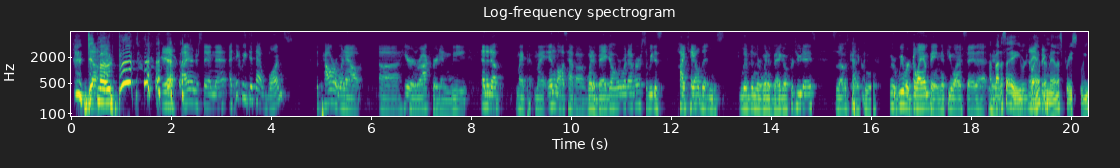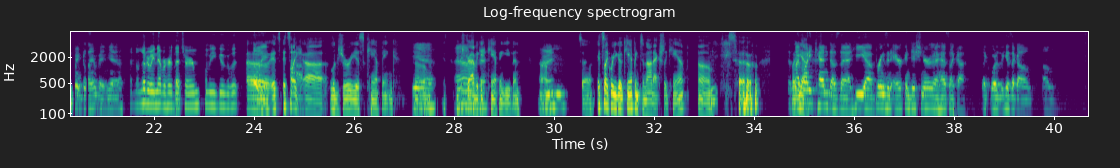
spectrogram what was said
Dip no, mode. Boop. Yeah, I understand that. I think we did that once. The power went out uh, here in Rockford, and we ended up. My my in laws have a Winnebago or whatever, so we just hightailed it and just lived in their Winnebago for two days. So that was kind of cool. we were we were glamping, if you want to say that. I'm about to say you were glamping, glamping man. That's pretty sweet. Went glamping, yeah. I literally never heard that term. Let me Google it. Oh, uh, it's it's like uh, luxurious camping. Yeah, um, it's extravagant oh, okay. camping even. Um, right. So it's like where you go camping to not actually camp. Um, mm-hmm. so my yeah. buddy Ken does that. He uh, brings an air conditioner that has like a like what is it? He has like a, a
